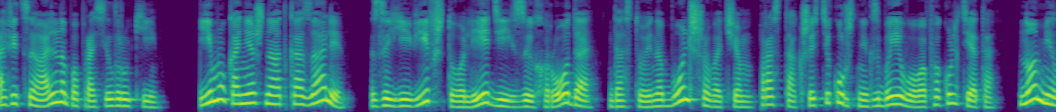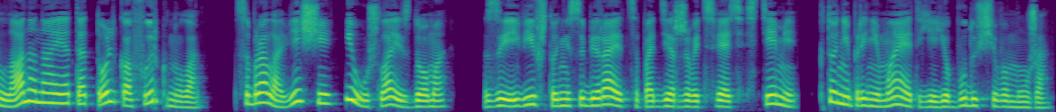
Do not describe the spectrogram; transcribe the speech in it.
официально попросил руки. Ему, конечно, отказали, заявив, что леди из их рода достойна большего, чем простак-шестикурсник с боевого факультета. Но Милана на это только фыркнула, собрала вещи и ушла из дома, заявив, что не собирается поддерживать связь с теми, кто не принимает ее будущего мужа.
